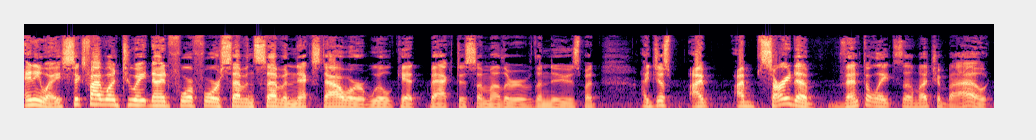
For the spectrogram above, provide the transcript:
anyway, six five one two eight nine four four seven seven. Next hour, we'll get back to some other of the news, but. I just I I'm sorry to ventilate so much about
